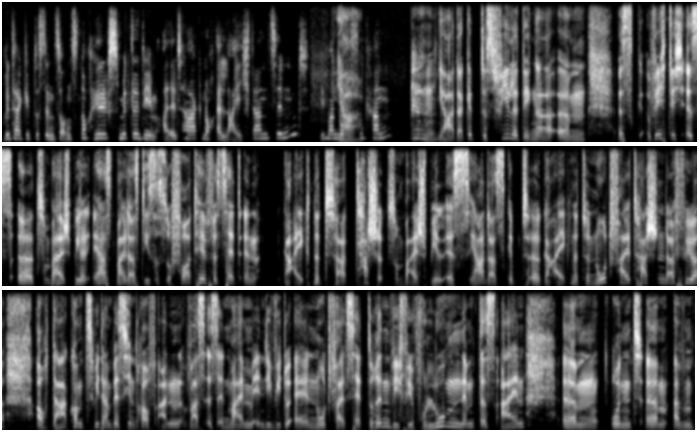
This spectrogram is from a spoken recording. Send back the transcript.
Britta, gibt es denn sonst noch Hilfsmittel, die im Alltag noch erleichternd sind, die man ja. nutzen kann? Ja, da gibt es viele Dinge. Ähm, es wichtig ist äh, zum Beispiel erstmal, dass dieses Soforthilfeset in geeigneter Tasche zum Beispiel ist. Ja, das gibt äh, geeignete Notfalltaschen dafür. Auch da kommt es wieder ein bisschen drauf an, was ist in meinem individuellen Notfallset drin, wie viel Volumen nimmt das ein ähm, und ähm, ähm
